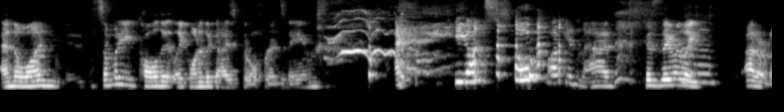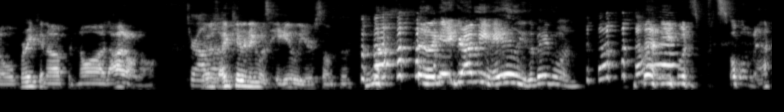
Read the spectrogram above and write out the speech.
And the one somebody called it like one of the guy's girlfriend's names. he got so fucking mad because they were like Uh, I don't know, breaking up and not. I don't know. Drama. was, I think her name was Haley or something. like, hey, grab me Haley, the big one. he was so mad.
